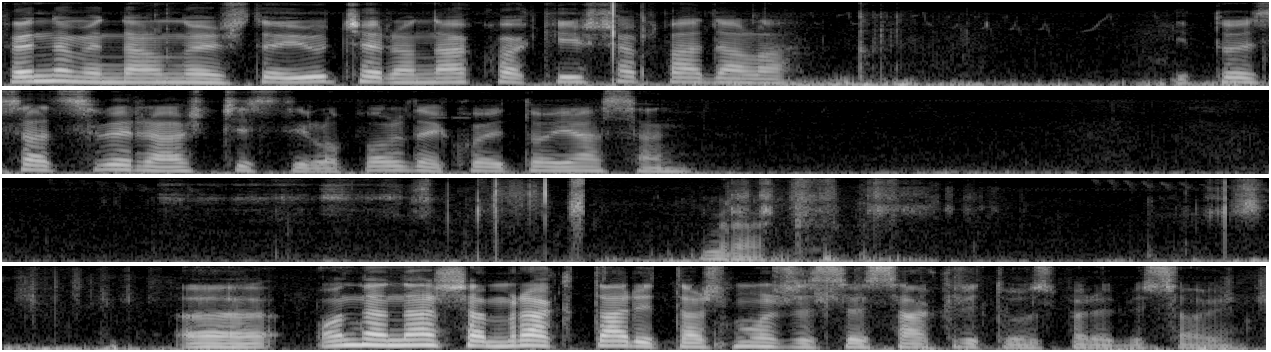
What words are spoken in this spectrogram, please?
Fenomenalno je što je jučer onakva kiša padala i to je sad sve raščistilo. Pogledaj koji je to jasan mrak. E, onda naša mrak taritaš može se sakriti u usporedbi s ovim.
